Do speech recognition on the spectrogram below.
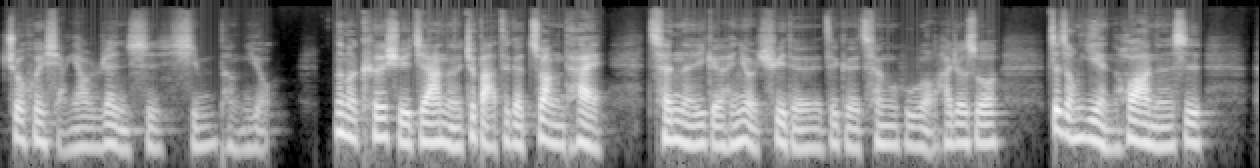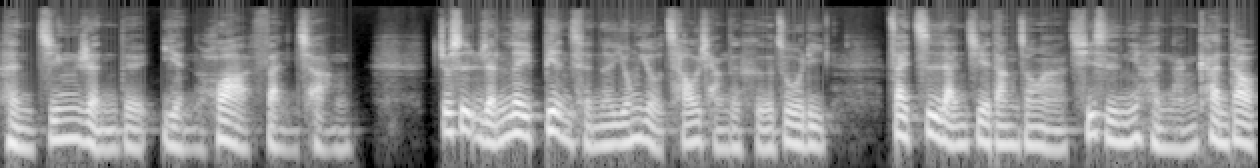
就会想要认识新朋友，那么科学家呢，就把这个状态称了一个很有趣的这个称呼哦，他就说这种演化呢是很惊人的演化反常，就是人类变成了拥有超强的合作力。在自然界当中啊，其实你很难看到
